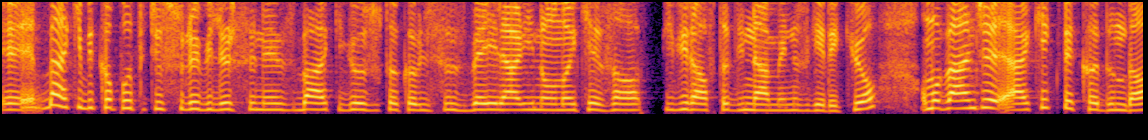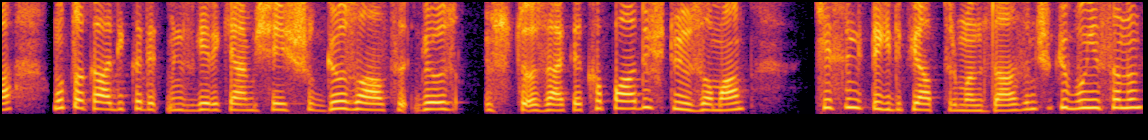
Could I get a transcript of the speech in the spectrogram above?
E, belki bir kapatıcı sürebilirsiniz. Belki gözlük takabilirsiniz. Beyler yine ona keza bir, bir hafta dinlenmeniz gerekiyor. Ama bence erkek ve kadında mutlaka dikkat etmeniz gereken bir şey şu göz altı, göz üstü özellikle kapağı düştüğü zaman kesinlikle gidip yaptırmanız lazım. Çünkü bu insanın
